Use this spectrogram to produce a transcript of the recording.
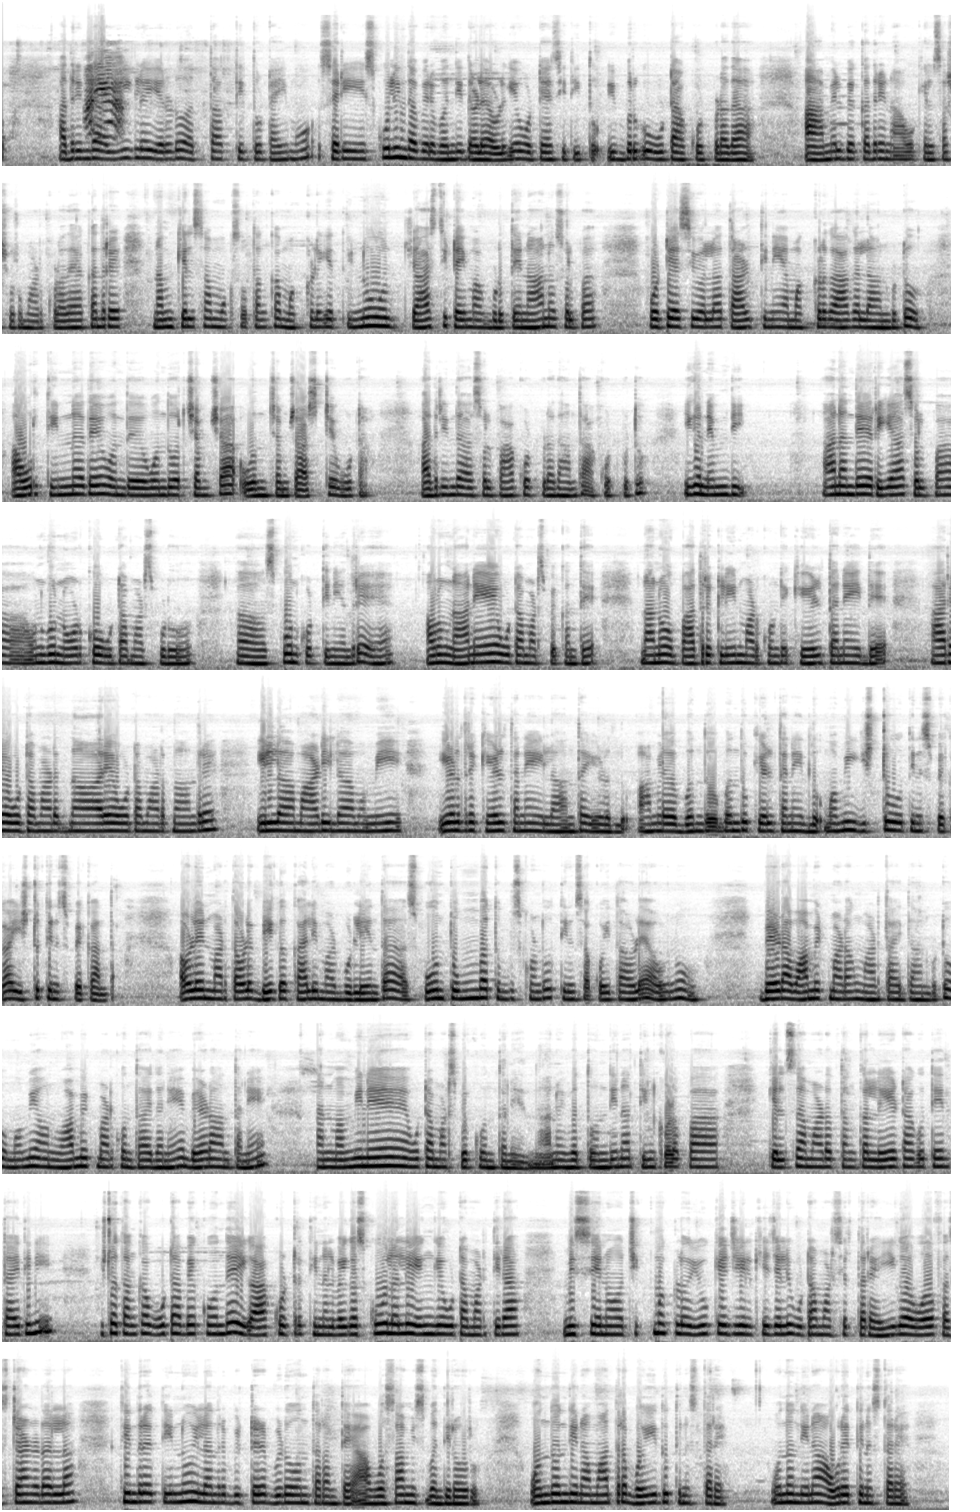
ಅದರಿಂದ ಈಗಲೇ ಎರಡು ಹತ್ತಾಗ್ತಿತ್ತು ಟೈಮು ಸರಿ ಸ್ಕೂಲಿಂದ ಬೇರೆ ಬಂದಿದ್ದಾಳೆ, ಅವಳಿಗೆ ಹೊಟ್ಟೆ ಹಸಿತಿತ್ತು. ಇಬ್ಬರಿಗೂ ಊಟ ಹಾಕ್ಕೊಟ್ಬಿಡೋದ. ಆಮೇಲೆ ಬೇಕಾದರೆ ನಾವು ಕೆಲಸ ಶುರು ಮಾಡ್ಕೊಳ್ಳೋದ ಯಾಕಂದರೆ ನಮ್ಮ ಕೆಲಸ ಮುಗಿಸೋ ತನಕ ಮಕ್ಕಳಿಗೆ ಇನ್ನೂ ಜಾಸ್ತಿ ಟೈಮ್ ಆಗಿಬಿಡುತ್ತೆ. ನಾನು ಸ್ವಲ್ಪ ಹೊಟ್ಟೆ ಹಸಿವೆಲ್ಲ ತಾಳ್ತೀನಿ, ಆ ಮಕ್ಕಳಿಗೆ ಆಗಲ್ಲ ಅಂದ್ಬಿಟ್ಟು ಅವ್ರು ತಿನ್ನೋದೇ ಒಂದು ಒಂದೂವರೆ ಚಮಚ, ಒಂದು ಚಮಚ ಅಷ್ಟೇ ಊಟ. ಅದರಿಂದ ಸ್ವಲ್ಪ ಹಾಕ್ಕೊಟ್ಬಿಡೋದ ಅಂತ ಹಾಕ್ಕೊಟ್ಬಿಟ್ಟು ಈಗ ನೆಮ್ಮದಿ ಆನಂದೇ, ರಿಯಾ, ಸ್ವಲ್ಪ ಅವನಿಗೂ ನೋಡ್ಕೋ, ಊಟ ಮಾಡಿಸ್ಬಿಡು. ಸ್ಪೂನ್ ಕೊಡ್ತೀನಿ ಅಂದರೆ ಅವ್ನಿಗೆ ನಾನೇ ಊಟ ಮಾಡಿಸ್ಬೇಕಂತೆ. ನಾನು ಪಾತ್ರೆ ಕ್ಲೀನ್ ಮಾಡಿಕೊಂಡೆ ಕೇಳ್ತಾನೇ ಇದ್ದೆ. ಆರ್ಯ ಊಟ ಮಾಡಿದ್ನ, ಆರ್ಯ ಊಟ ಮಾಡಿದ್ನ ಅಂದರೆ, ಇಲ್ಲ, ಮಾಡಿಲ್ಲ ಮಮ್ಮಿ. ಹೇಳಿದ್ರೆ ಕೇಳ್ತಾನೆ ಇಲ್ಲ ಅಂತ ಹೇಳಿದ್ಲು. ಆಮೇಲೆ ಬಂದು ಬಂದು ಕೇಳ್ತಾನೆ ಇದ್ಲು. ಮಮ್ಮಿ, ಇಷ್ಟು ತಿನ್ನಿಸ್ಬೇಕಾ ಇಷ್ಟು ತಿನ್ನಿಸ್ಬೇಕಾ ಅಂತ. ಅವಳೇನು ಮಾಡ್ತಾವಳೆ ಬೇಗ ಖಾಲಿ ಮಾಡಿಬಿಡ್ಲಿ ಅಂತ ಸ್ಪೂನ್ ತುಂಬ ತುಂಬಿಸ್ಕೊಂಡು ತಿನ್ಸಕ್ಕೆ ಹೋಯ್ತಾವಳೆ ಅವನು ಬೇಡ ವಾಮಿಟ್ ಮಾಡೋಂಗೆ ಮಾಡ್ತಾ ಇದ್ದ ಅಂದ್ಬಿಟ್ಟು, ಮಮ್ಮಿ, ಅವ್ನು ವಾಮಿಟ್ ಮಾಡ್ಕೊತಾ ಇದ್ದಾನೆ, ಬೇಡ ಅಂತಾನೆ. ನನ್ನ ಮಮ್ಮಿನೇ ಊಟ ಮಾಡಿಸ್ಬೇಕು ಅಂತಾನೆ. ನಾನು ಇವತ್ತು ಒಂದಿನ ತಿನ್ಕೊಳಪ್ಪ, ಕೆಲಸ ಮಾಡೋ ತನಕ ಲೇಟ್ ಆಗುತ್ತೆ ಅಂತ ಇದ್ದೀನಿ. ಇಷ್ಟೋ ತನಕ ಊಟ ಬೇಕು ಅಂದೇ, ಈಗ ಹಾಕ್ಕೊಟ್ರೆ ತಿನ್ನಲ್ವ. ಈಗ ಸ್ಕೂಲಲ್ಲಿ ಹೆಂಗೆ ಊಟ ಮಾಡ್ತೀರಾ? ಮಿಸ್ ಏನೋ ಚಿಕ್ಕ ಮಕ್ಕಳು U K G L K ಜಿಯಲ್ಲಿ ಊಟ ಮಾಡಿಸಿರ್ತಾರೆ. ಈಗ ವ ಫಸ್ಟ್ ಸ್ಟ್ಯಾಂಡರ್ಡೆಲ್ಲ ತಿಂದರೆ ತಿನ್ನು, ಇಲ್ಲಾಂದರೆ ಬಿಟ್ಟರೆ ಬಿಡು ಅಂತಾರಂತೆ ಆ ಹೊಸ ಮಿಸ್ ಬಂದಿರೋರು. ಒಂದೊಂದು ದಿನ ಮಾತ್ರ ಬೈದು ತಿನ್ನಿಸ್ತಾರೆ. ಒಂದೊಂದು ದಿನ ಅವರೇ ತಿನ್ನಿಸ್ತಾರೆ.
